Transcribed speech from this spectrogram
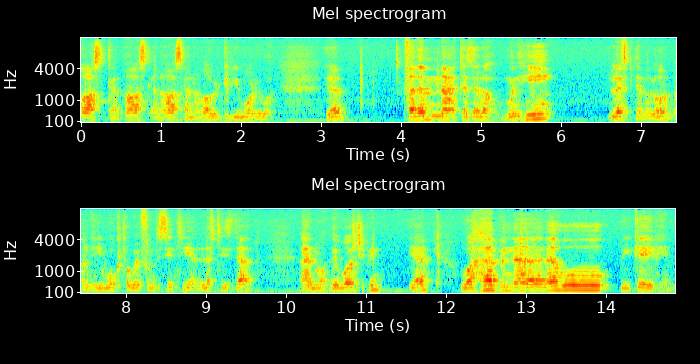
ask and ask and ask and Allah will give you more reward. Yeah? فَلَمَّا اعْتَزَلَهُمْ When he left them alone and he walked away from the city and left his dad and what they're worshipping, yeah? وهبنا له we gave him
